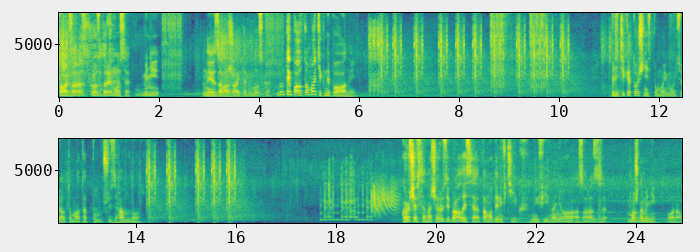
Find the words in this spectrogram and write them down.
Так, зараз розберемося. Мені не заважайте, будь ласка. Ну, типу, автоматик непоганий. Блін, тільки точність, по-моєму, у цього автомата щось гамно. Коротше, все, наче розібралися, там один втік, ну і фіг на нього, а зараз можна мені? Понял.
